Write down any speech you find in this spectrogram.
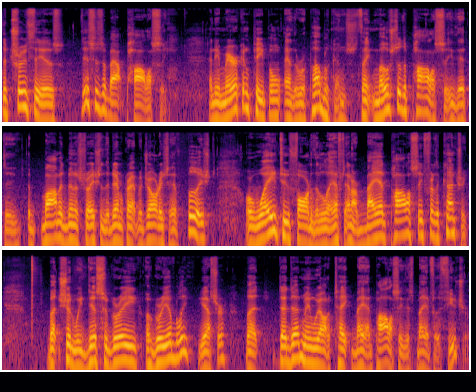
The truth is, this is about policy. And the American people and the Republicans think most of the policy that the Obama administration, the Democrat majorities have pushed are way too far to the left and are bad policy for the country. But should we disagree agreeably? Yes, sir. But that doesn't mean we ought to take bad policy that's bad for the future.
